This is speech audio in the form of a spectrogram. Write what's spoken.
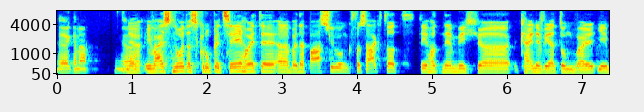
ja genau. Ja. ja. ich weiß nur, dass Gruppe C heute äh, bei der Passübung versagt hat. Die hat nämlich äh, keine Wertung, weil je,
